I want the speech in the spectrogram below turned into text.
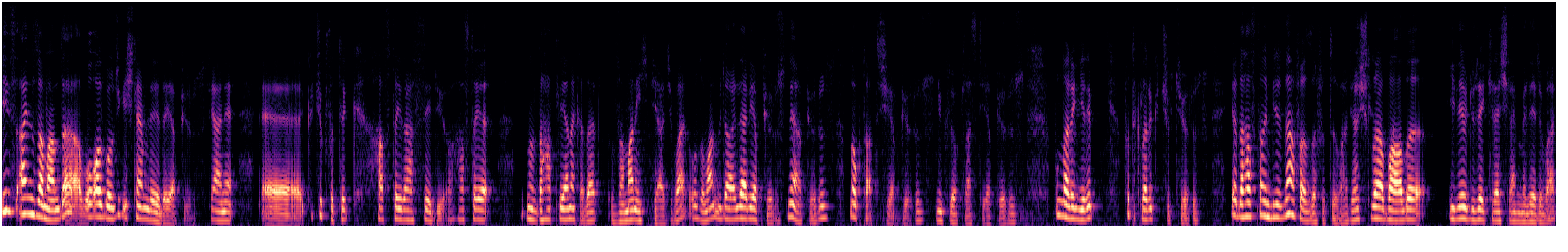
Biz aynı zamanda bu algolojik işlemleri de yapıyoruz. Yani e, küçük fıtık hastayı rahatsız ediyor. Hastaya rahatlayana kadar zaman ihtiyacı var. O zaman müdahaleler yapıyoruz. Ne yapıyoruz? Nokta atışı yapıyoruz, nükleoplasti yapıyoruz. Bunlara girip fıtıkları küçültüyoruz. Ya da hastanın birden fazla fıtığı var. Yaşlılığa bağlı ileri düzey kireçlenmeleri var.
